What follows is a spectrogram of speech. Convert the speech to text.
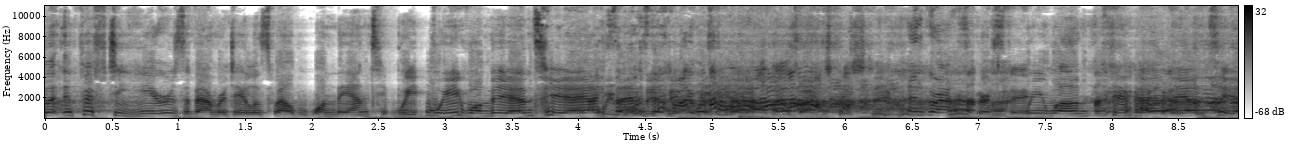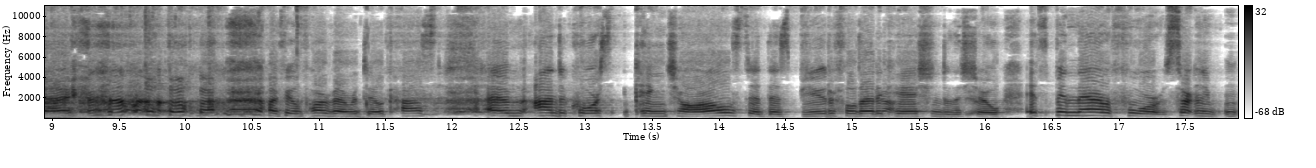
but the 50 years of Emmerdale as well. We won the NT. We, we won the NTA. I we said won it, I was Yeah. Thanks, Christine. Congrats, Christy. We won uh, the NTA. I feel part of Emmerdale cast. Um, and of course, King Charles did this beautiful dedication to the show. It's been there for, certainly mm,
